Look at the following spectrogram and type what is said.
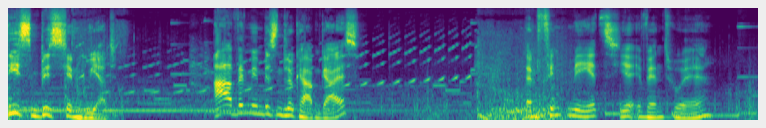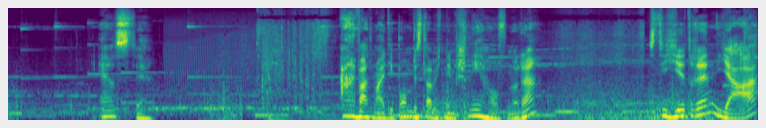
Die ist ein bisschen weird. Aber wenn wir ein bisschen Glück haben, Guys, dann finden wir jetzt hier eventuell die erste. Ah, warte mal, die Bombe ist, glaube ich, in dem Schneehaufen, oder? Ist die hier drin? Ja.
